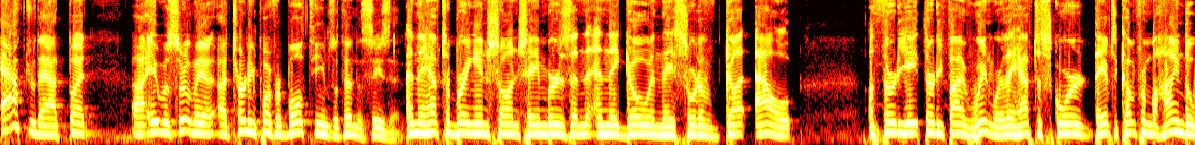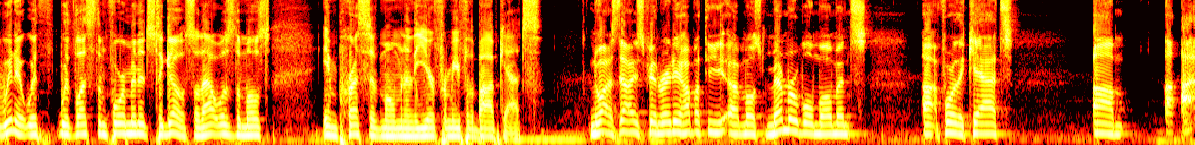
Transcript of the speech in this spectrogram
after that, but. Uh, it was certainly a, a turning point for both teams within the season. and they have to bring in Sean Chambers and and they go and they sort of gut out a 38-35 win where they have to score they have to come from behind to win it with with less than 4 minutes to go. So that was the most impressive moment of the year for me for the Bobcats. Nuanez now ESPN Radio. How about the uh, most memorable moments uh, for the Cats? Um, I,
